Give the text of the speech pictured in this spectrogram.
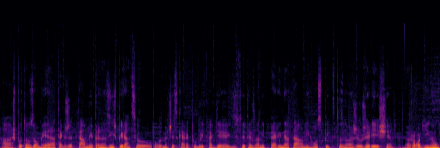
a až potom zomiera, takže tam je pre nás inšpiráciou povedzme Česká republika, kde existuje tzv. perinatálny hospic, to znamená, že už riešia rodinu,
